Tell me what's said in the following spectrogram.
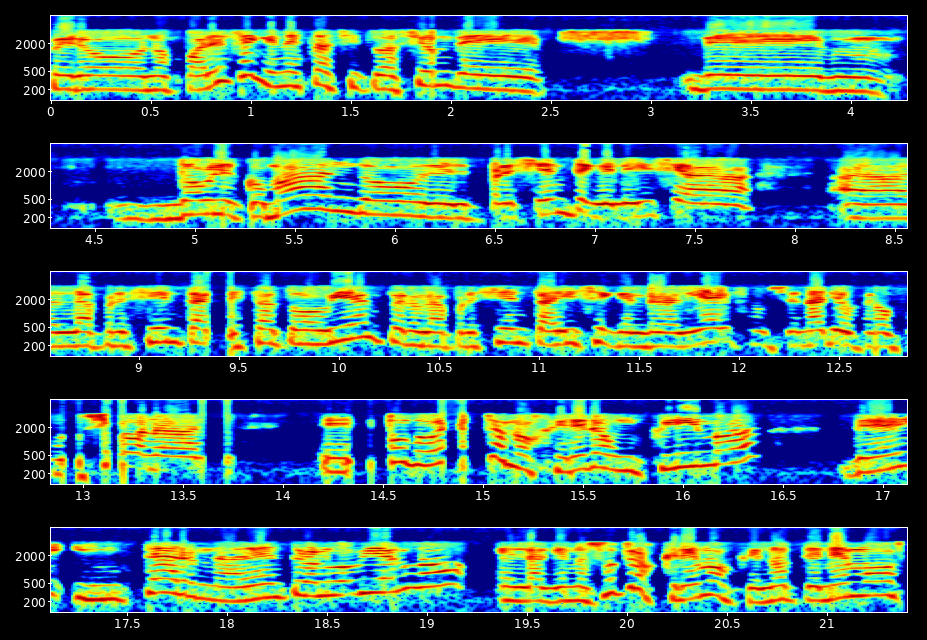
Pero nos parece que en esta situación de de mm, doble comando, del presidente que le dice a, la presidenta que está todo bien, pero la presidenta dice que en realidad hay funcionarios que no funcionan. Eh, todo esto nos genera un clima de interna dentro del gobierno en la que nosotros creemos que no tenemos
